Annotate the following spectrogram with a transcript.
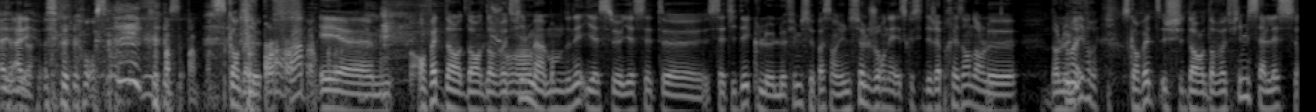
allez, Allez, scandaleux. Et euh, en fait, dans, dans, dans votre film, à un moment donné, il y a, ce, il y a cette, euh, cette idée que le, le film se passe en une seule journée. Est-ce que c'est déjà présent dans le, dans le Ouais. livre? Parce qu'en fait, dans, dans votre film, ça laisse,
